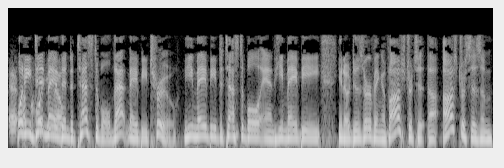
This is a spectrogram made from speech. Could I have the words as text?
uh, What he did may have been detestable. That may be true. He may be detestable, and he may be, you know, deserving of ostraci- uh, ostracism.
